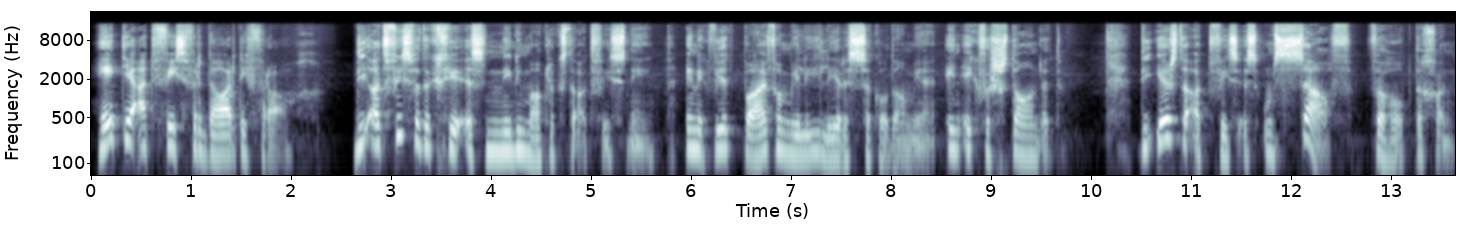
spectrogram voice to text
Het jy advies vir daardie vraag? Die advies wat ek gee is nie die maklikste advies nie en ek weet baie familielede sukkel daarmee en ek verstaan dit. Die eerste advies is om self vir hulp te gaan.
